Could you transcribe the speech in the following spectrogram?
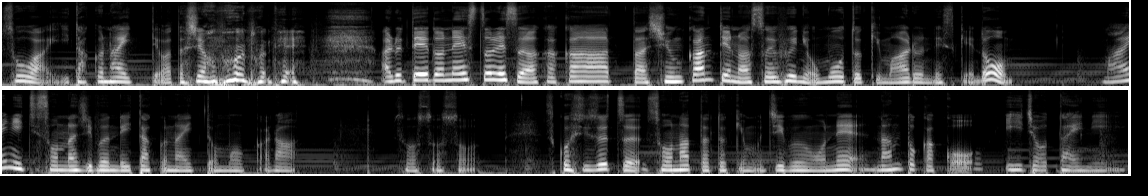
そうは言いたくないって 私は思うのである程度ねストレスがかかった瞬間っていうのはそういうふうに思う時もあるんですけど毎日そんな自分でいたくないって思うから。そうそうそう。少しずつそうなった時も自分をねなんとかこういい状態に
